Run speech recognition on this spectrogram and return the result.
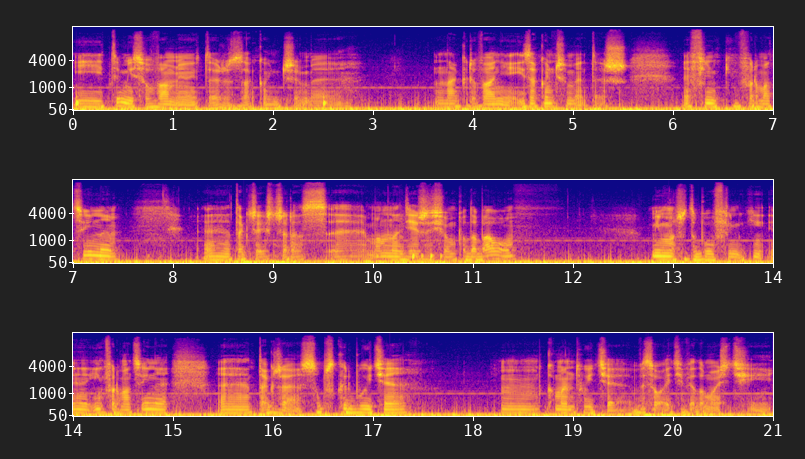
I tymi słowami też zakończymy nagrywanie i zakończymy też e, filmik informacyjny. E, Także jeszcze raz e, mam nadzieję, że się podobało. Mimo, że to był e, informacyjny, także subskrybujcie, mm, komentujcie, wysyłajcie wiadomości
